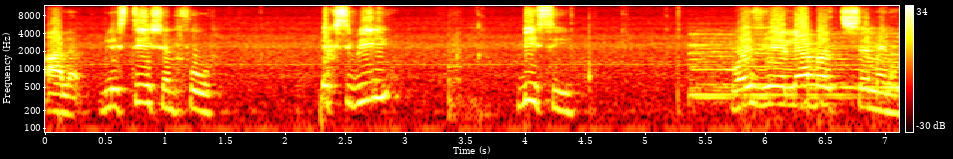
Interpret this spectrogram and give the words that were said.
على بلاي ستيشن 4 إكس بي بي سي. وهذه هي اللعبة الثامنة.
